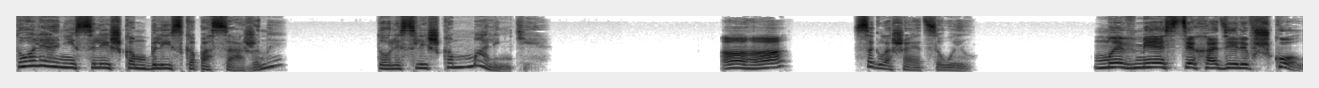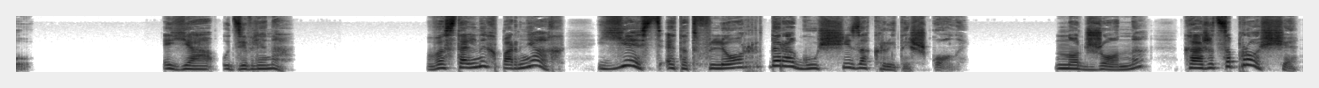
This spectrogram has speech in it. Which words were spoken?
То ли они слишком близко посажены, то ли слишком маленькие. «Ага», — соглашается Уилл. «Мы вместе ходили в школу». Я удивлена. В остальных парнях есть этот флёр дорогущей закрытой школы. Но Джонна кажется проще.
